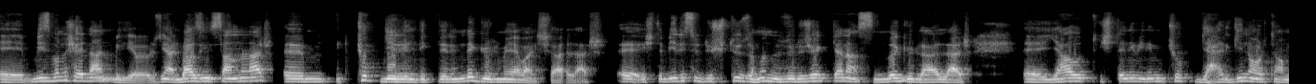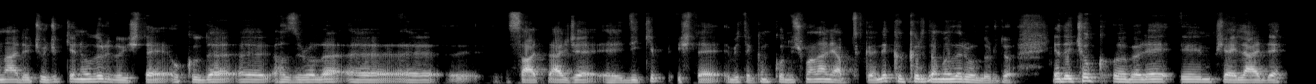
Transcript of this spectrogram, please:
E, biz bunu şeyden biliyoruz. Yani bazı insanlar e, çok gerildiklerinde gülmeye başlarlar. E, işte birisi düştüğü zaman üzülecekken aslında gülerler. E, yahut işte ne bileyim çok gergin ortamlarda çocukken olurdu işte okulda e, hazır ola e, e, saatlerce e, dikip işte bir takım konuşmalar yaptıklarında kıkırdamalar olurdu. Ya da çok e, böyle e, şeylerde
